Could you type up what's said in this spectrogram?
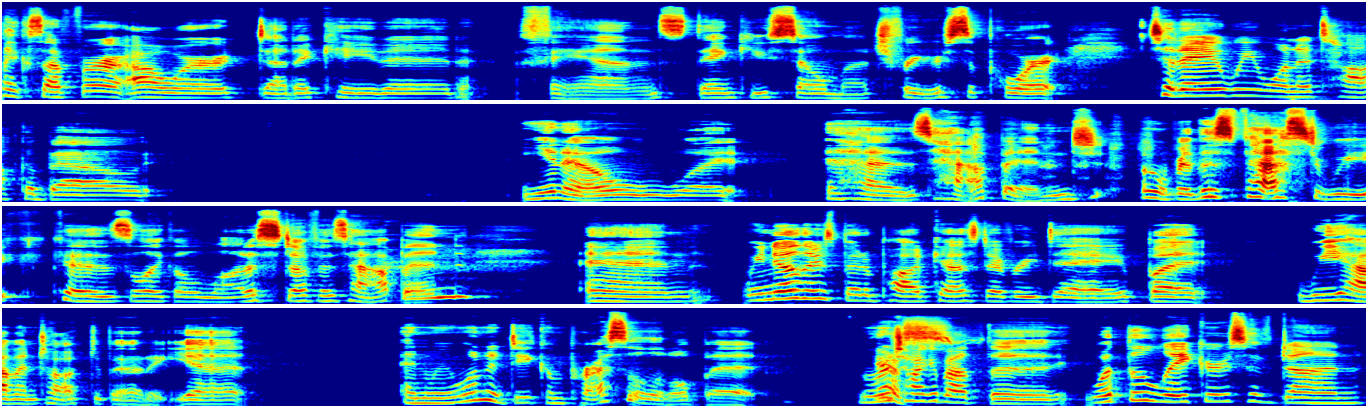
Except for our dedicated fans. Thank you so much for your support. Today, we want to talk about, you know, what has happened over this past week because, like, a lot of stuff has happened. And we know there's been a podcast every day, but we haven't talked about it yet. And we want to decompress a little bit. We want to talk about the what the Lakers have done,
